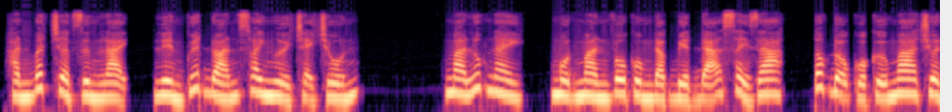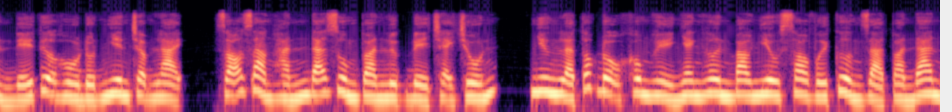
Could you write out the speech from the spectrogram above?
hắn bất chợt dừng lại, liền quyết đoán xoay người chạy trốn. Mà lúc này, một màn vô cùng đặc biệt đã xảy ra, tốc độ của cự ma chuẩn đế tựa hồ đột nhiên chậm lại, rõ ràng hắn đã dùng toàn lực để chạy trốn, nhưng là tốc độ không hề nhanh hơn bao nhiêu so với cường giả toàn đan,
